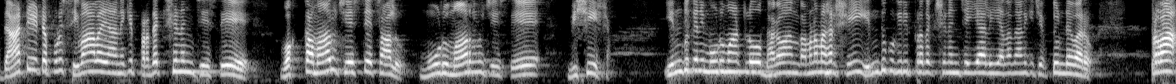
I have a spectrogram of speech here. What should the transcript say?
దాటేటప్పుడు శివాలయానికి ప్రదక్షిణం చేస్తే ఒక్క మారు చేస్తే చాలు మూడు మార్లు చేస్తే విశేషం. ఎందుకని మూడు మాటలు? భగవాన్ రమణ మహర్షి ఎందుకు గిరి ప్రదక్షిణం చెయ్యాలి అన్నదానికి చెప్తుండేవారు. ప్ర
